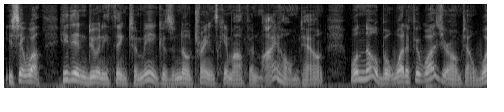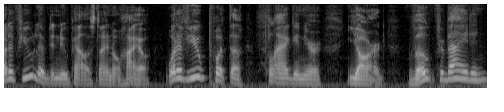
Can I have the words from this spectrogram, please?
You say, well, he didn't do anything to me because no trains came off in my hometown. Well, no, but what if it was your hometown? What if you lived in New Palestine, Ohio? What if you put the flag in your yard? Vote for Biden.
